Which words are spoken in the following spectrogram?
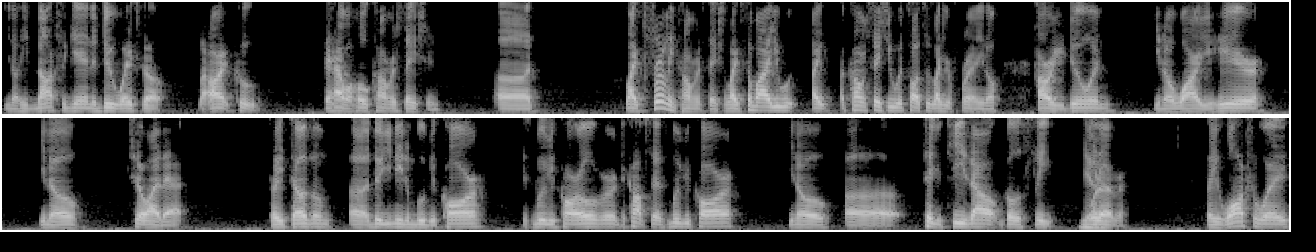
You know, he knocks again. The dude wakes up. Like, all right, cool. They have a whole conversation. Uh, like friendly conversation, like somebody you would like a conversation you would talk to like your friend. You know, how are you doing? You know, why are you here? You know, shit like that. So he tells them, uh, "Dude, you need to move your car. Just move your car over." The cop says, "Move your car." You know, uh, take your keys out, go to sleep, Yeah. whatever. So he walks away.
